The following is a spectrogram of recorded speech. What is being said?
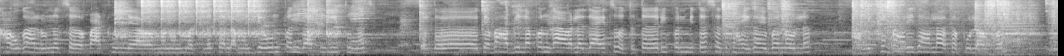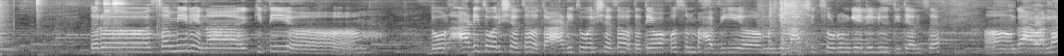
खाऊ घालूनच पाठवून द्यावं म्हणून म्हटलं. चला मग जेवून पण जातील इथूनच. तर त्या भाभीला पण गावाला जायचं होतं. तरी पण मी तसंच घाईघाई बनवलं. आणि खूप भारी झाला होता पुलाव पण. तर समीर आहे ना किती दोन अडीच वर्षाचा होता अडीच वर्षाचा होता. तेव्हापासून भाभी म्हणजे नाशिक सोडून गेलेली होती त्यांचं गावाला.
